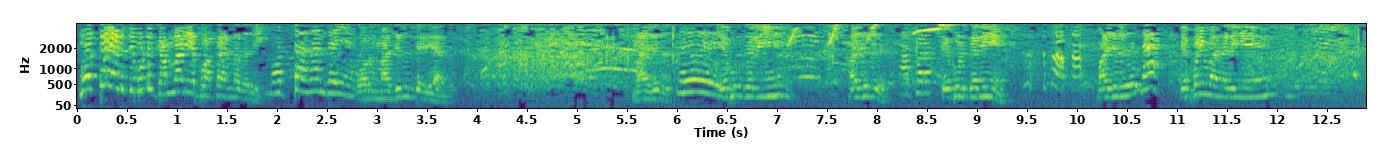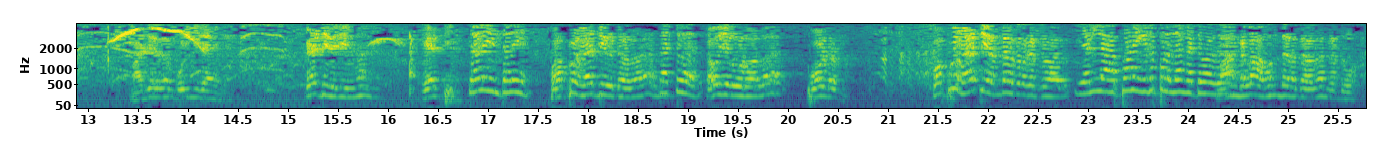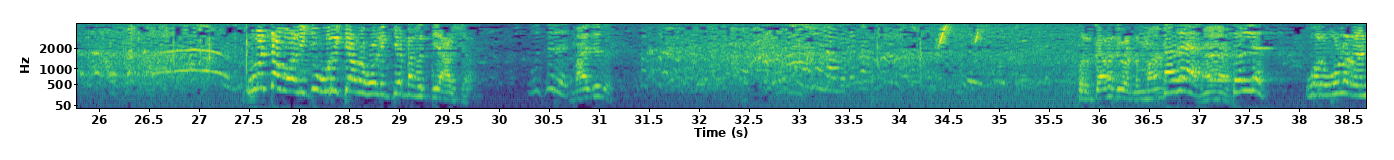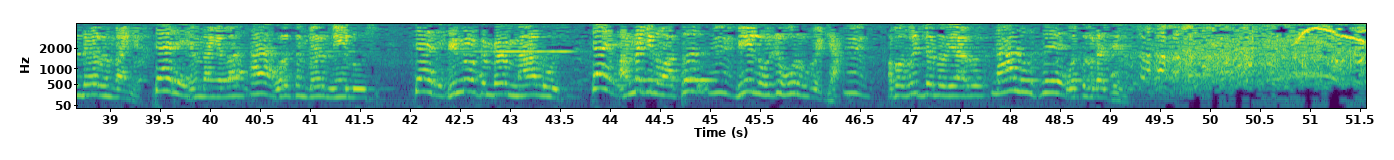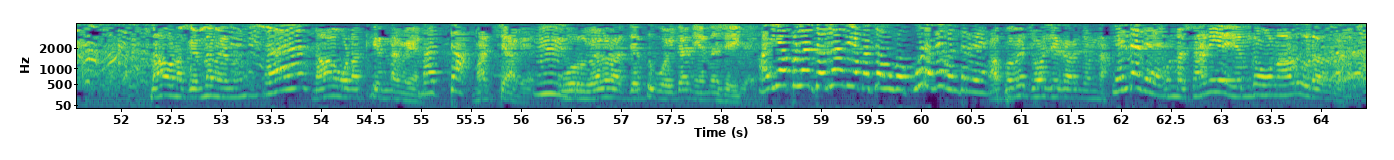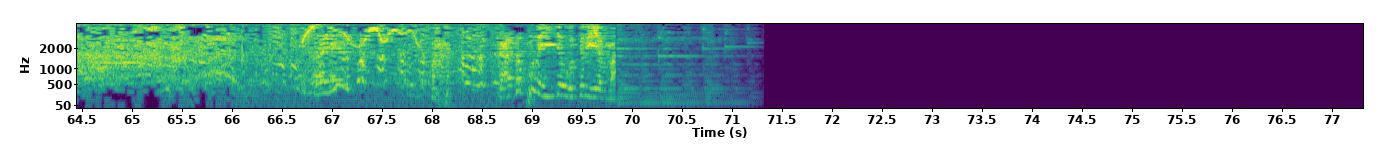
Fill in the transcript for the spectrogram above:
மொட்டை அடிச்சு போட்டு கண்ணாடியை பார்த்தா என்ன தெரியும்? மொட்டை தான் தெரியும். ஒரு மசில் தெரியாது. ஏய், எப்படி தெரியும்? அப்புறம்? எப்படி தெரியும்? இந்தா. எப்படிமா தெரியும்? மசில் தான் வேட்டி தெரியுமா? வேட்டி. தெரியும் தெரியும். பப்ப வேட்டி கட்டுவாரா கட்டுவார். டவுசர் போடுவாரா போடணும் பப்ப வேட்டி எந்த இடத்துல கட்டுவாரு. எல்லா அப்பனும் இடுப்புல தான் கட்டுவாங்க. நாங்கெல்லாம் அந்த இடத்துல தான் கட்டுவோம். உரிச்ச கோழிக்கு உரிக்காத கோழிக்கு என்ன வித்தியாசம்? உசுறு. மசில் ஒரு கதை சொல்லட்டுமா கதை. சொல்லு. ஒரு ஊர்ல ரெண்டு பேர் இருந்தாங்க. சரி. இருந்தாங்களா. ஒருத்தன் பேர் நீலூஸ். சரி. இன்னொருத்தன் பேர் நாலூஸ். சரி. அன்னைக்குன்னு பார்த்து. நீலூஸ் ஊருக்கு போயிட்டான். அப்ப வீட்டுல இருந்தது யாரு? நாலு உசு ஒத்துக்கிட்டா சரி. நான் உனக்கு என்ன வேணும்? நான் உனக்கு என்ன வேணும்? மச்சாவே ம். ஒரு வேளை நான் செத்து போயிட்டா நீ என்ன செய்வ? ஐயா அப்படிலாம் சொல்லாதீங்க மச்சான் உங்க கூடவே வந்துருவேன். அப்பவே ஜோசியக்காரன் சொன்னான் என்னது? உன்னை சனியை எங்க ஒன்னாலும் விடாத. கடுப்புல இங்க உத்திரியம்மா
